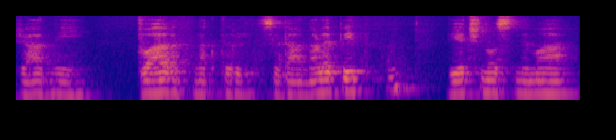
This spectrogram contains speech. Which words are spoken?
žádný tvar, na který se dá nalepit. Hm? Věčnost nemá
